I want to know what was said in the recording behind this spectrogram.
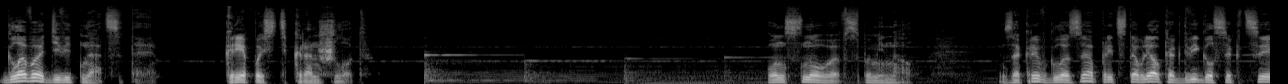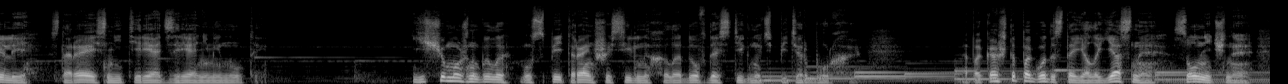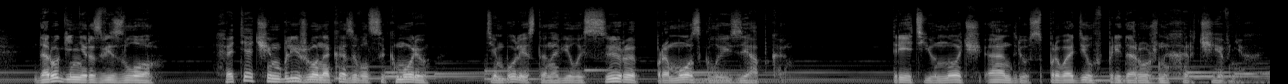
Глава девятнадцатая. Крепость Кроншлот. Он снова вспоминал. Закрыв глаза, представлял, как двигался к цели, стараясь не терять зря ни минуты. Еще можно было успеть раньше сильных холодов достигнуть Петербурга. А пока что погода стояла ясная, солнечная, дороги не развезло. Хотя чем ближе он оказывался к морю, тем более становилось сыро, промозгло и зябко. Третью ночь Андрюс проводил в придорожных харчевнях.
